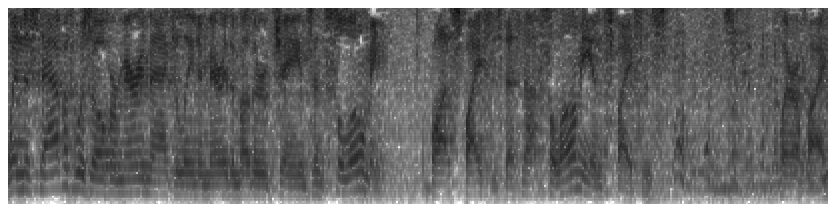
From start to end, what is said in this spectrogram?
When the Sabbath was over, Mary Magdalene and Mary the mother of James and Salome bought spices. That's not salami and spices. Clarify.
